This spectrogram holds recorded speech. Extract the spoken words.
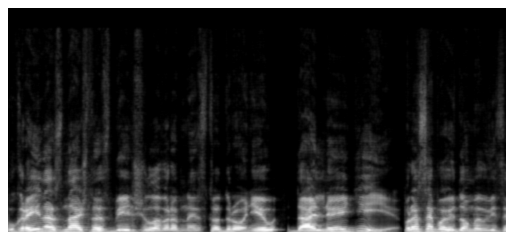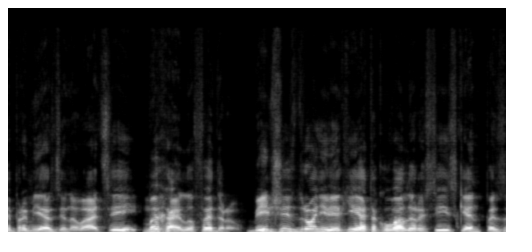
Україна значно збільшила виробництво дронів дальної дії. Про це повідомив віце-прем'єр з інновацій Михайло Федоров. Більшість дронів, які атакували російські НПЗ,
